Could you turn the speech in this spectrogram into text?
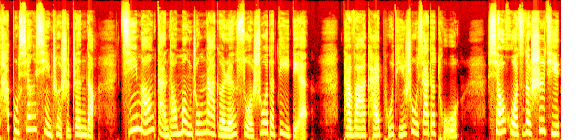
他不相信这是真的，急忙赶到梦中那个人所说的地点。他挖开菩提树下的土，小伙子的尸体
